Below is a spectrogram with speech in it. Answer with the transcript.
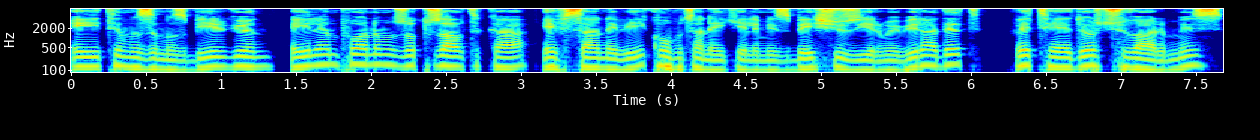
eğitim hızımız 1 gün, eylem puanımız 36K, efsanevi komutan heykelimiz 521 adet ve T4 süvarimiz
